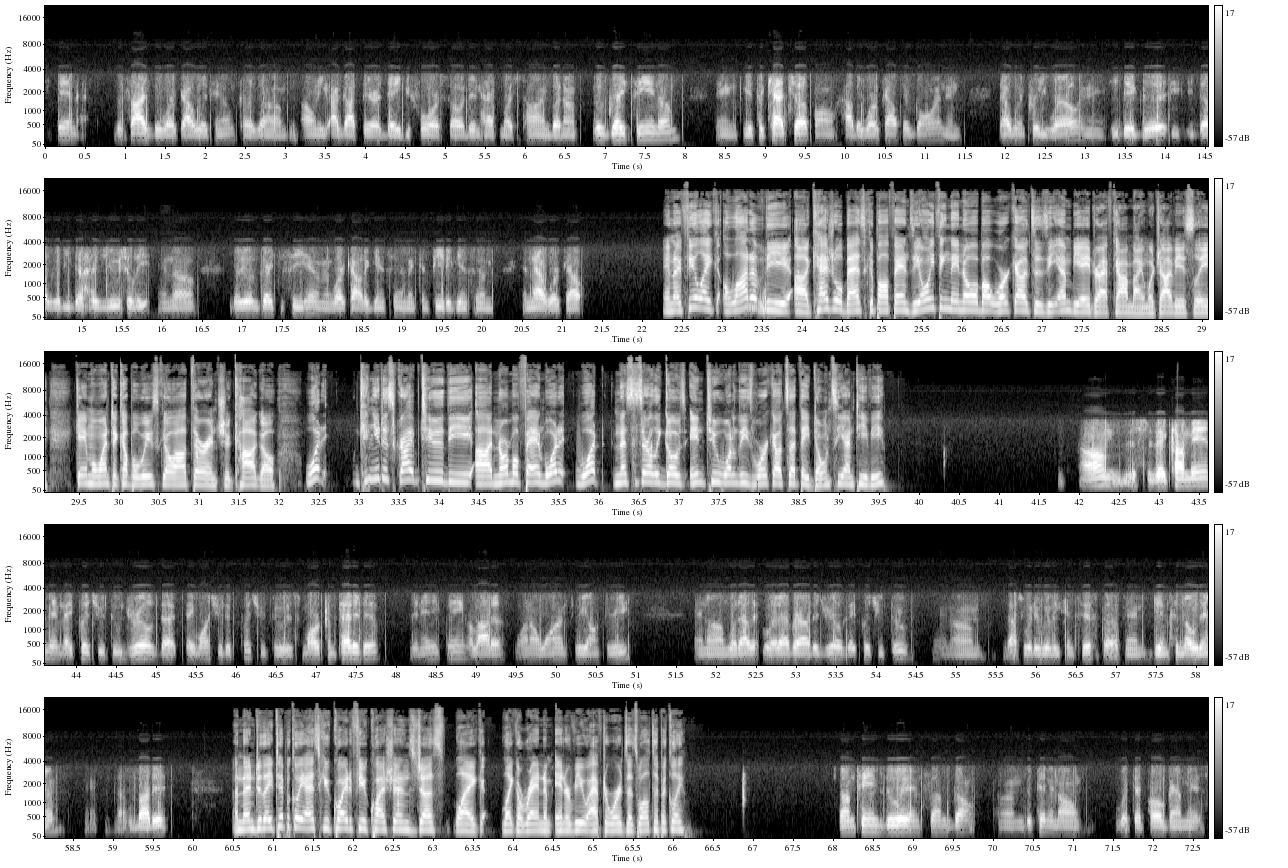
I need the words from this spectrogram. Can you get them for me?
spend besides the workout with him because um, I only I got there a day before, so I didn't have much time. But um, it was great seeing him and get to catch up on how the workouts are going, and that went pretty well. And he did good. He, he does what he does usually, and uh, but it was great to see him and work out against him and compete against him in that workout. And I feel like a lot of the uh, casual basketball fans, the only thing they know about workouts is the NBA draft combine, which obviously came and went a couple weeks ago out there in Chicago. What can you describe to the uh, normal fan what what necessarily goes into one of these workouts that they don't see on TV? Um, this, they come in and they put you through drills that they want you to put you through. It's more competitive than anything. A lot of one on one, three on three and um, whatever whatever other drills they put you through, and um, that's what it really consists of, and getting to know them. That's about it. And then, do they typically ask you quite a few questions, just like like a random interview afterwards as well? Typically, some teams do it and some don't, um, depending on what their program is.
